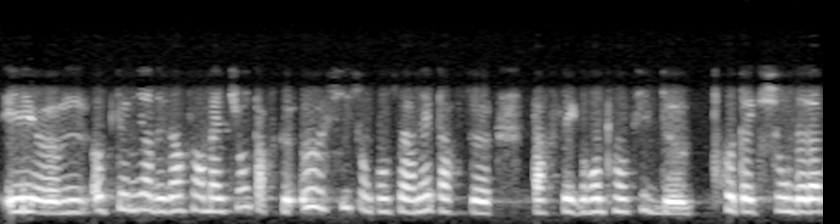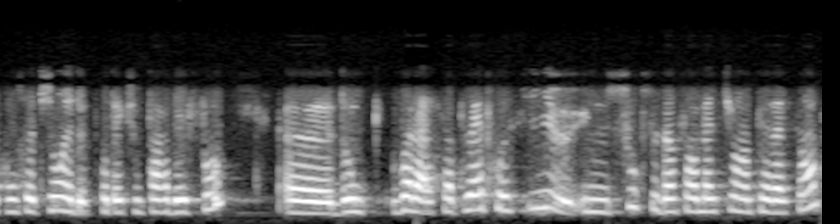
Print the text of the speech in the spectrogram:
et euh, obtenir des informations parce que eux aussi sont concernés par ce par ces grands principes de protection de la conception et de protection par défaut. Euh, donc voilà, ça peut être aussi euh, une source d'information intéressante.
